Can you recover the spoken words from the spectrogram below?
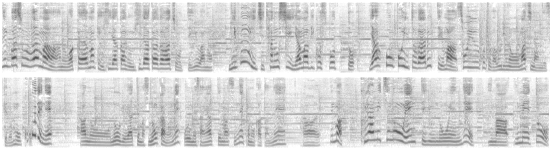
で、場所は、まあ、あの、和歌山県日高郡日高川町っていう、あの、日本一楽しい山彦スポット、ヤッホーポイントがあるっていう、まあ、そういうことが売りの町なんですけども、ここでね、あの、農業やってます。農家のね、お嫁さんやってますね、この方ね。はい。で、まあ、倉光農園っていう農園で、今、梅と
